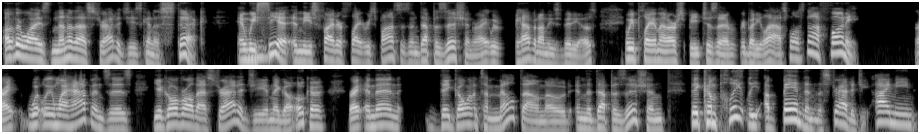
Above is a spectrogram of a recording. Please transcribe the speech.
Otherwise, none of that strategy is going to stick. And we mm-hmm. see it in these fight or flight responses and deposition, right? We, we have it on these videos. We play them at our speeches and everybody laughs. Well, it's not funny, right? What, what happens is you go over all that strategy and they go, okay, right? And then they go into meltdown mode in the deposition. They completely abandon the strategy. I mean,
